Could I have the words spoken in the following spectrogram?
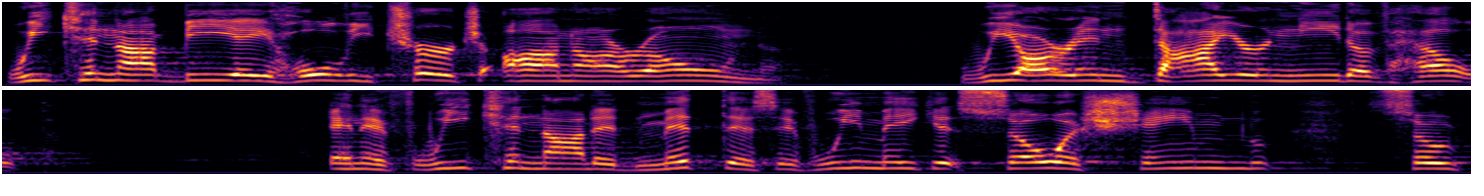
We cannot be a holy church on our own. We are in dire need of help. And if we cannot admit this, if we make it so ashamed, so,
